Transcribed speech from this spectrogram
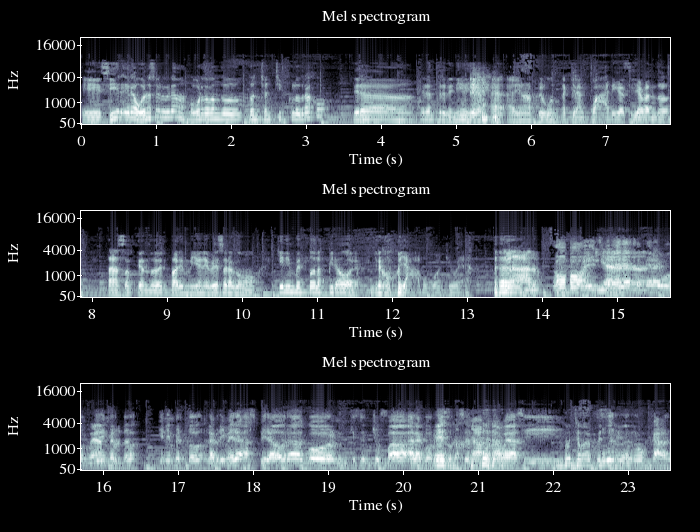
Eh, sí, era bueno ese programa. Me acuerdo cuando Don Chanchisco lo trajo. Era, era entretenido y era, ha- había unas preguntas que eran cuáticas. Y ya cuando estaban sorteando varios millones de pesos, era como: ¿Quién inventó la aspiradora? Y era como: Ya, pues, qué wea. Claro. No, no, ni siquiera era eso, era como, wea ¿quién inventó, quién inventó la primera aspiradora con que se enchufaba a la sea, una, una wea así Mucho más súper rebuscada.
